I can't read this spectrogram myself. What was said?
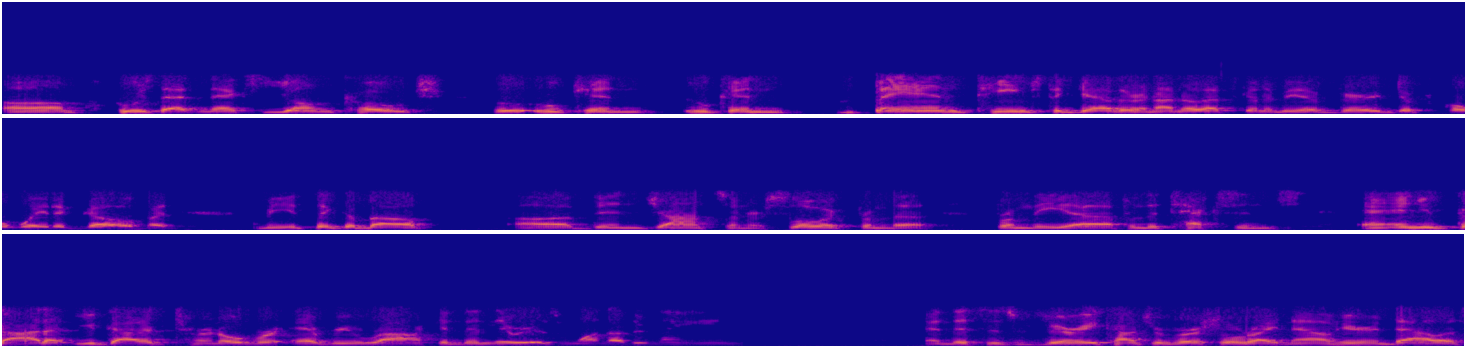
Um, who's that next young coach who, who can who can band teams together? And I know that's going to be a very difficult way to go. But I mean, you think about uh, Ben Johnson or Slowik from the from the uh, from the Texans, and you gotta you gotta turn over every rock. And then there is one other name, and this is very controversial right now here in Dallas.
